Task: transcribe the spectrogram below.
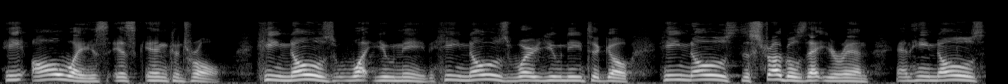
He always is in control. He knows what you need. He knows where you need to go. He knows the struggles that you're in, and He knows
